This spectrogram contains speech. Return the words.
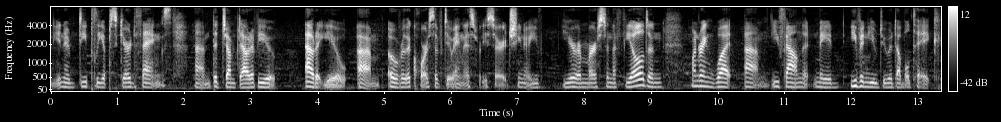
you know, deeply obscured things um, that jumped out of you? Out at you um, over the course of doing this research. You know, you've you're immersed in the field, and wondering what um, you found that made even you do a double take.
